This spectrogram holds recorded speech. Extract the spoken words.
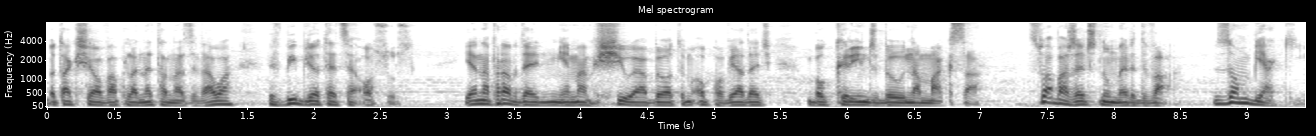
bo tak się owa planeta nazywała, w bibliotece Osus. Ja naprawdę nie mam siły, aby o tym opowiadać, bo cringe był na maksa. Słaba rzecz numer dwa. Zombiaki.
